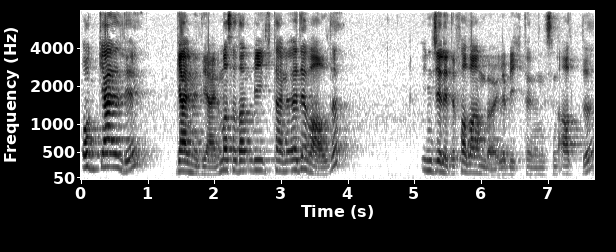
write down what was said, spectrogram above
O geldi, gelmedi yani. Masadan bir iki tane ödev aldı. inceledi falan böyle bir iki tanesini attı.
